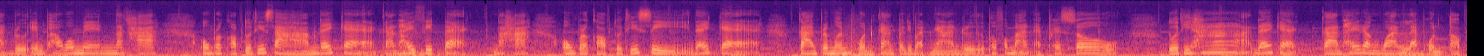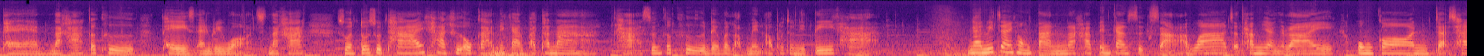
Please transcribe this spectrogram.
จหรือ empowerment นะคะ องค์ประกอบตัวที่ 3 ได้แก่การให้ feedback นะคะ องค์ประกอบตัวที่ 4 ได้แก่การประเมินผลการปฏิบัติงานหรือ performance appraisal ตัวที่ 5 ได้แก่การให้รางวัลและผลตอบแทนนะคะ ก็คือ pays and rewards นะคะ ส่วนตัวสุดท้ายค่ะ คือโอกาสในการพัฒนาค่ะ ซึ่งก็คือ development opportunity ค่ะ งานวิจัยของตันนะคะเป็นการศึกษาว่าจะทำอย่างไร องค์กรจะใช้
